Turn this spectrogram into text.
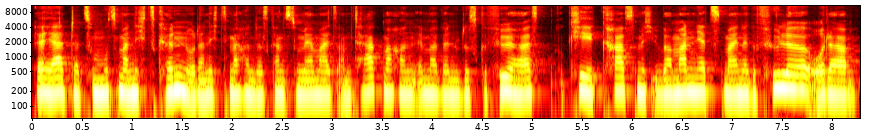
äh, ja, dazu muss man nichts können oder nichts machen. Das kannst du mehrmals am Tag machen. Immer wenn du das Gefühl hast, okay, krass, mich übermannen jetzt meine Gefühle oder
